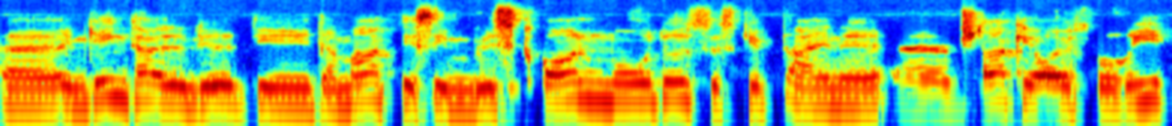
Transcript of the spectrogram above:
äh, im Gegenteil, die, die, der Markt ist im Risk-On-Modus. Es gibt eine äh, starke Euphorie,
